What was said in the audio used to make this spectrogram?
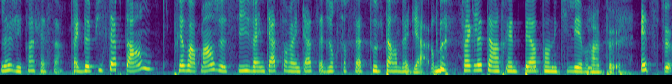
Là, j'ai pas fait ça. Fait que depuis septembre, présentement, je suis 24 sur 24, 7 jours sur 7, tout le temps de garde. Fait que là, t'es en train de perdre ton équilibre un peu. Un petit peu.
